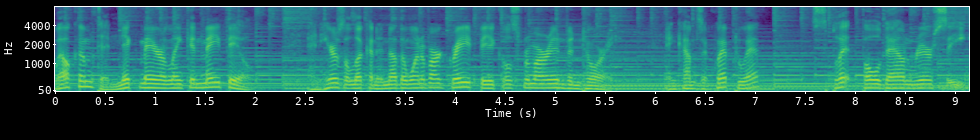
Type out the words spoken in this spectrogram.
Welcome to Nick Mayer Lincoln Mayfield. And here's a look at another one of our great vehicles from our inventory. And comes equipped with split fold down rear seat,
